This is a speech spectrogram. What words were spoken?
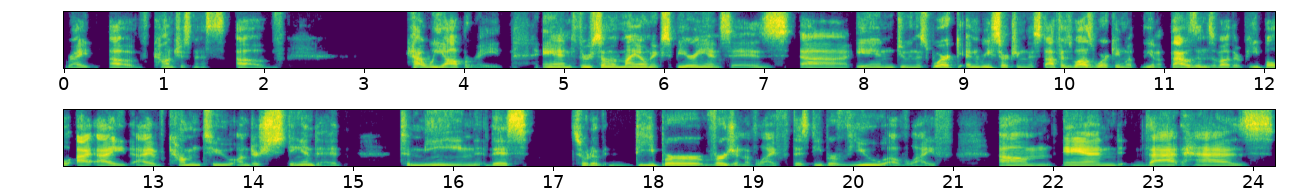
right? Of consciousness, of how we operate. And through some of my own experiences uh, in doing this work and researching this stuff, as well as working with you know thousands of other people, I, I I've come to understand it to mean this sort of deeper version of life, this deeper view of life. Um, and that has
